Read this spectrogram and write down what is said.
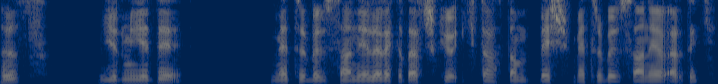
hız 27 metre bölü saniyelere kadar çıkıyor. İki taraftan 5 metre bölü saniye verdik.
